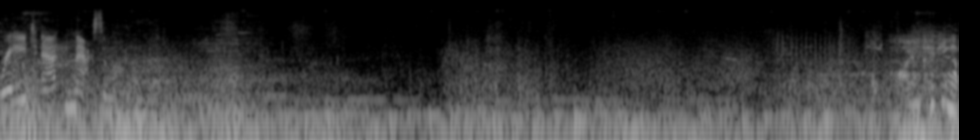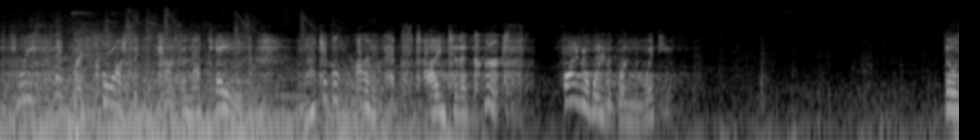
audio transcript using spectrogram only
Rage at maximum. I'm picking up three separate core signatures in that cave. Magical artifacts tied to the curse. Find a way to bring them with you. Those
